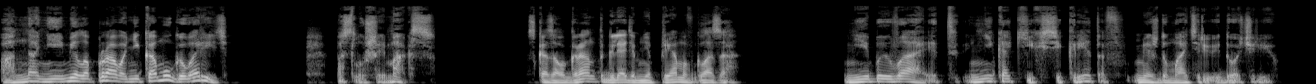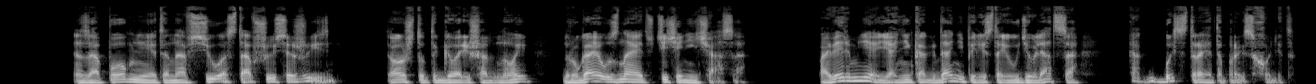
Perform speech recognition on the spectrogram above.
«Она не имела права никому говорить». «Послушай, Макс», — сказал Грант, глядя мне прямо в глаза, «не бывает никаких секретов между матерью и дочерью. Запомни это на всю оставшуюся жизнь. То, что ты говоришь одной, другая узнает в течение часа. Поверь мне, я никогда не перестаю удивляться, как быстро это происходит».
